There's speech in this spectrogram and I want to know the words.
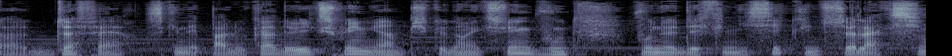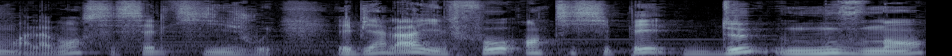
euh, de faire. Ce qui n'est pas le cas de X-Wing, hein, puisque dans X-Wing, vous, ne définissez qu'une seule action à l'avance, c'est celle qui est jouée. Et eh bien là, il faut anticiper deux mouvements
